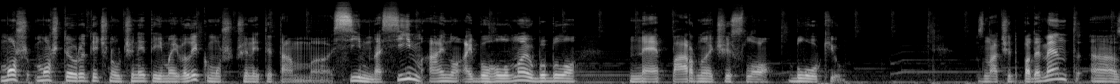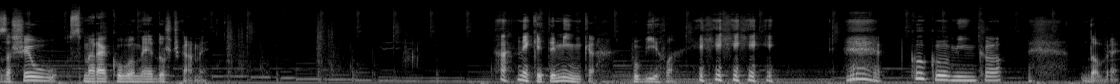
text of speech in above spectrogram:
Мож, мож теоретично вчинити і майвелику, мож вчинити там 7 на 7, айно, або головною би було непарне число блоків. Значить, падемент а, зашив смерековими дощками. Ха, никайте, мінька побігла. Ку-ку, мінько. Добре.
